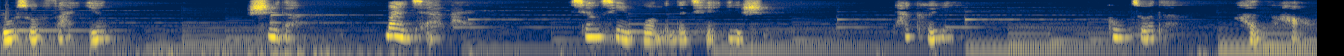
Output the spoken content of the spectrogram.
有所反应。是的，慢下来，相信我们的潜意识，它可以工作的。很好。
